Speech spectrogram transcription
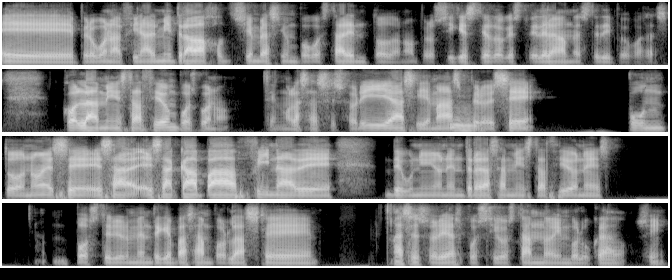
Eh, pero bueno, al final mi trabajo siempre ha sido un poco estar en todo, ¿no? Pero sí que es cierto que estoy delegando este tipo de cosas. Con la administración, pues bueno, tengo las asesorías y demás, pero ese punto, ¿no? Ese, esa, esa, capa fina de, de unión entre las administraciones posteriormente que pasan por las eh, asesorías, pues sigo estando involucrado, sí,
